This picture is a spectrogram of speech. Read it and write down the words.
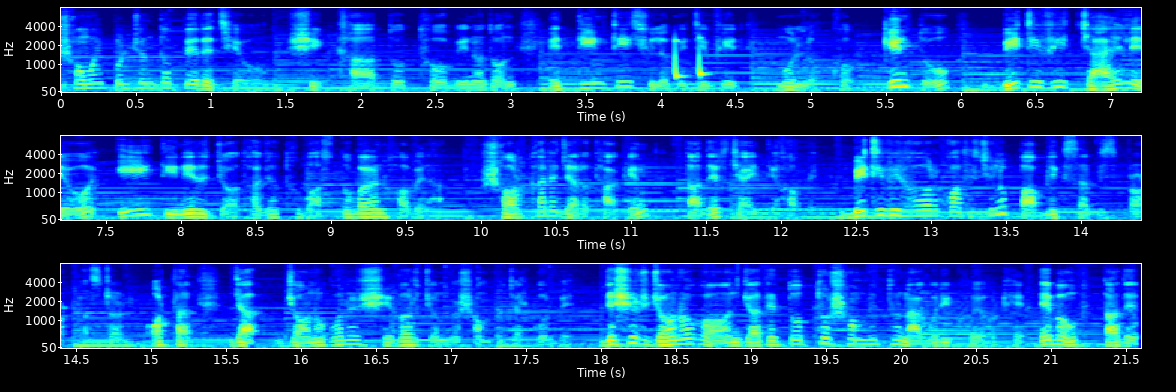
সময় পর্যন্ত পেরেছেও। শিক্ষা, তথ্য, বিনোদন এই তিনটিই ছিল বিটিভির মূল লক্ষ্য। কিন্তু বিটিভি চাইলেও এই তিনের যথাযথ বাস্তবায়ন হবে না। সরকারে যারা থাকেন, তাদের চাইতে হবে। বিটিভি হওয়ার কথা ছিল পাবলিক সার্ভিস ব্রডকাস্টার, অর্থাৎ যা জনগণের সেবার জন্য সম্প্রচার করবে। দেশের জনগণ যাতে তথ্য সমৃদ্ধ নাগরিক হয়ে ওঠে এবং তাদের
